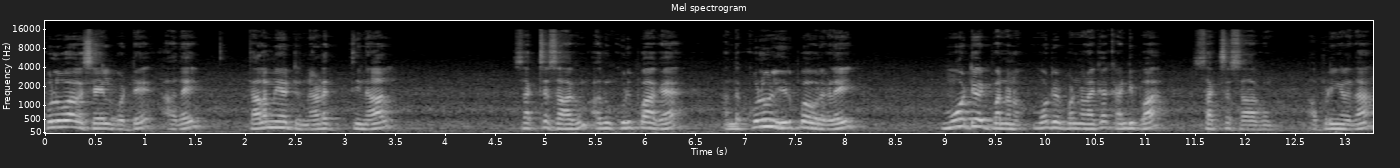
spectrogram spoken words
குழுவாக செயல்பட்டு அதை தலைமையேற்று நடத்தினால் சக்ஸஸ் ஆகும். அதுவும் குறிப்பாக அந்த குழுவில் இருப்பவர்களை மோட்டிவேட் பண்ணணும். மோட்டிவேட் பண்ணனாக்கா கண்டிப்பாக சக்ஸஸ் ஆகும். அப்படிங்கிறது தான்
